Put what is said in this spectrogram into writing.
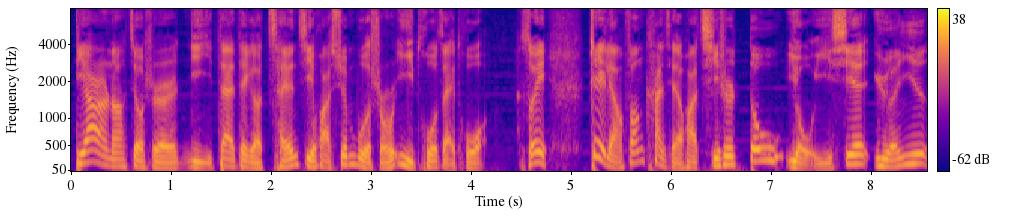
第二呢，就是你在这个裁员计划宣布的时候一拖再拖，所以这两方看起来的话，其实都有一些原因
